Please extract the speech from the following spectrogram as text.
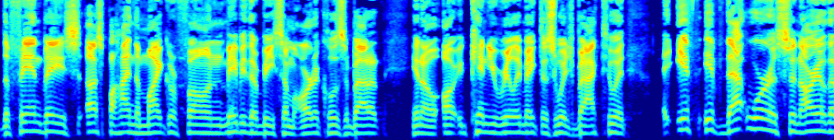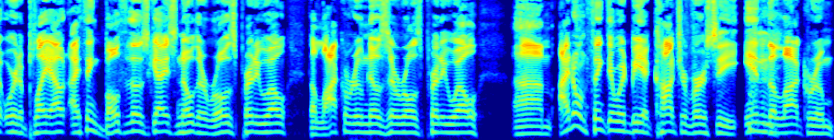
the fan base, us behind the microphone. Maybe there'd be some articles about it. You know, uh, can you really make the switch back to it? If if that were a scenario that were to play out, I think both of those guys know their roles pretty well. The locker room knows their roles pretty well. Um, I don't think there would be a controversy in the locker room.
